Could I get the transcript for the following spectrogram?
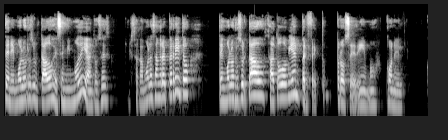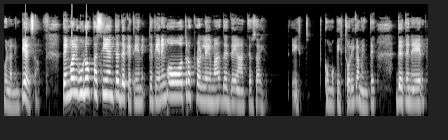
tenemos los resultados ese mismo día. Entonces, sacamos la sangre al perrito, tengo los resultados, está todo bien, perfecto. Procedimos con el, con la limpieza. Tengo algunos pacientes de que, que tienen otros problemas desde antes, o sea, como que históricamente, de tener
